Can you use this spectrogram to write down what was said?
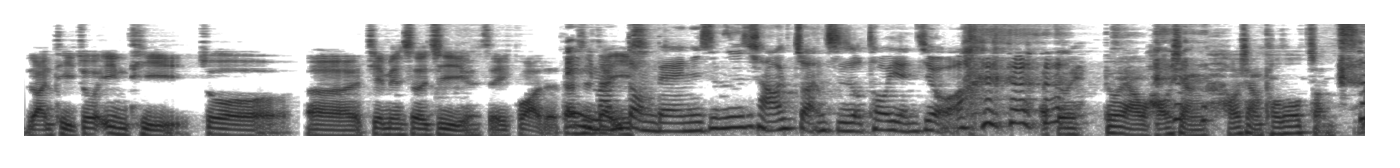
软体，做硬体，做呃界面设计这一挂的。但是在你蛮懂的，你是不是想要转职偷研究啊？啊对对啊，我好想好想偷偷转职。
